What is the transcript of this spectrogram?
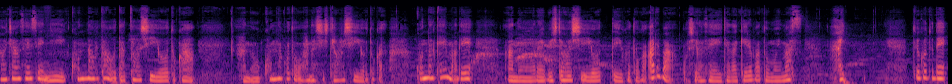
なおちゃん先生にこんな歌を歌ってほしいよとか、あの、こんなことをお話ししてほしいよとか、こんなテーマで、あの、ライブしてほしいよっていうことがあれば、お知らせいただければと思います。はい。ということで、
